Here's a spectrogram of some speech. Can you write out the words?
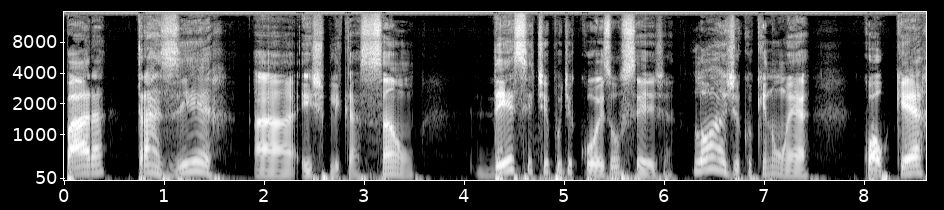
para trazer a explicação desse tipo de coisa. Ou seja, lógico que não é qualquer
